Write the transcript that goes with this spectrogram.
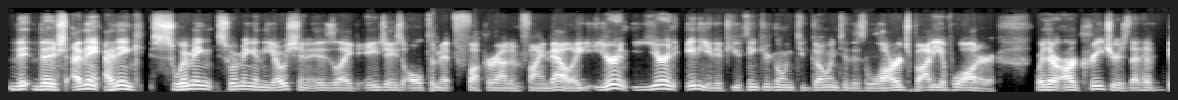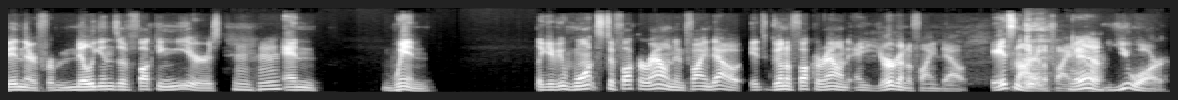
the, the I think I think swimming swimming in the ocean is like AJ's ultimate fuck around and find out. Like you're an you're an idiot if you think you're going to go into this large body of water where there are creatures that have been there for millions of fucking years Mhm. and win. Like if it wants to fuck around and find out, it's gonna fuck around and you're gonna find out. It's not gonna find Yeah. out. You are.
